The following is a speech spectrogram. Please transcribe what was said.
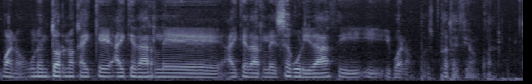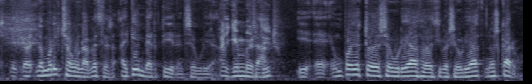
bueno, un entorno que hay que hay que darle hay que darle seguridad y, bueno, pues protección. Eh, lo, hemos dicho algunas veces, hay que invertir en seguridad. Hay que invertir. y eh, un proyecto de seguridad o de ciberseguridad no es caro.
